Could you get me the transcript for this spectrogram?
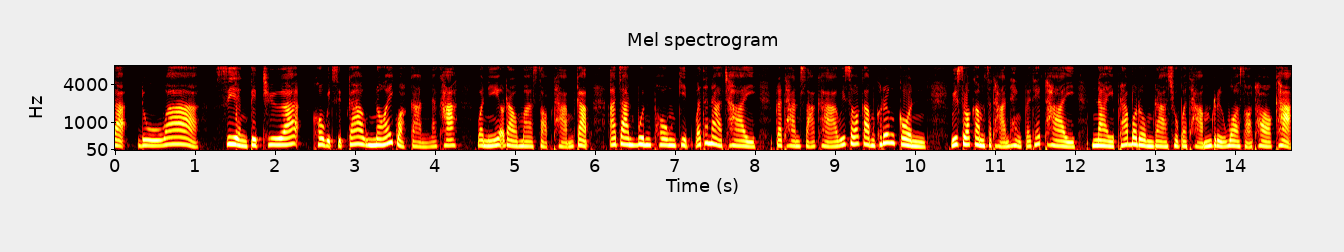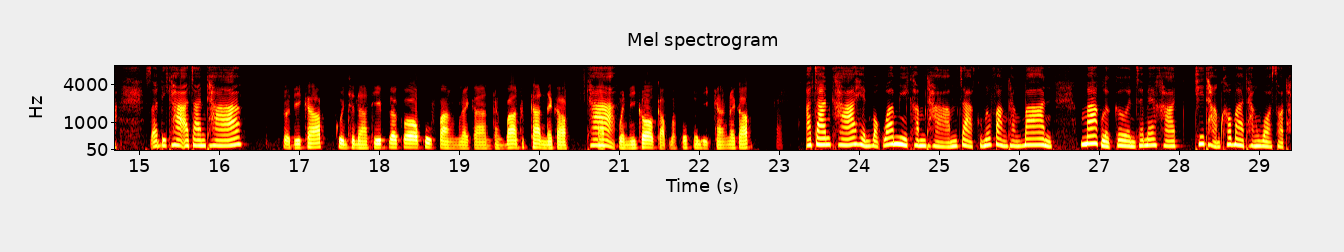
จะดูว่าเสี่ยงติดเชื้อโควิด -19 น้อยกว่ากันนะคะ วันนี้เรามาสอบถามกับอาจารย์บุญพงศ์กิจวัฒนาชัย ประธานสาขาวิศวกรรมเครื่องกล วิศวกรรมสถานแห่งประเทศไทย ในพระบรมราชูปถัมภ์หรือวสทค่ะ สวัสดีค่ะอาจารย์คะสวัสดีครับ คุณชนาทิพย์แล้วก็ผู้ฟังรายการทางบ้านทุกท่านนะครับค่ะวันนี้ก็กลับมาพบกันอีกครั้งนะครับ อาจารย์คะเห็นบอกว่ามีคำถามจากคุณผู้ฟังทางบ้าน มากเหลือเกินใช่ไหมคะ ที่ถามเข้ามาทางวสท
